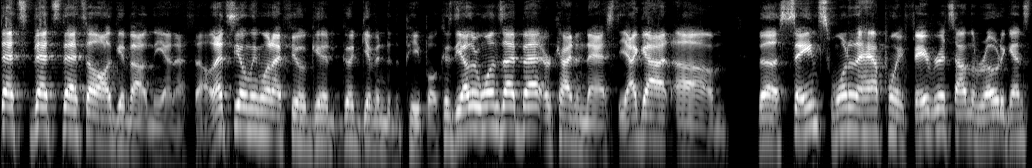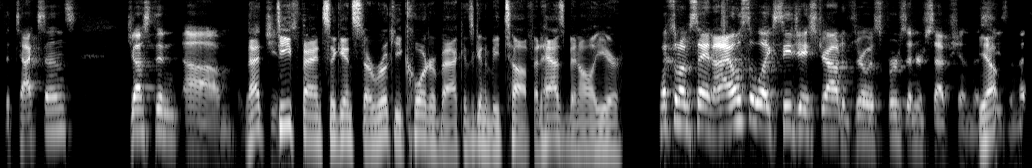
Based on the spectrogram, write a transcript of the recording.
that's that's that's all I'll give out in the NFL. That's the only one I feel good good giving to the people because the other ones I bet are kind of nasty. I got um, the Saints one and a half point favorites on the road against the Texans. Justin, um, that defense against a rookie quarterback is going to be tough. It has been all year. That's what I'm saying. I also like CJ Stroud to throw his first interception this yep. season. That's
